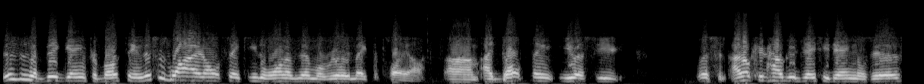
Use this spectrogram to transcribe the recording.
this is a big game for both teams. This is why I don't think either one of them will really make the playoff. Um, I don't think USC. Listen, I don't care how good JT Daniels is,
